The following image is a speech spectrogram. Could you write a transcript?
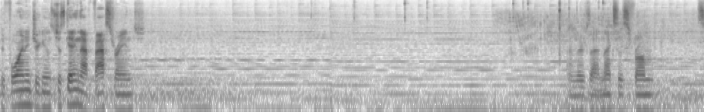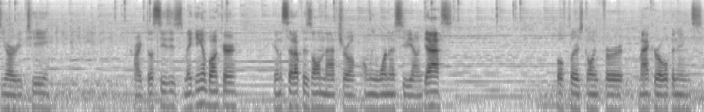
Before any Dragoons, just getting that fast range. And there's that Nexus from CRVT. Alright, Dusty's he's making a bunker. Gonna set up his own natural. Only one SCV on gas. Both players going for macro openings.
